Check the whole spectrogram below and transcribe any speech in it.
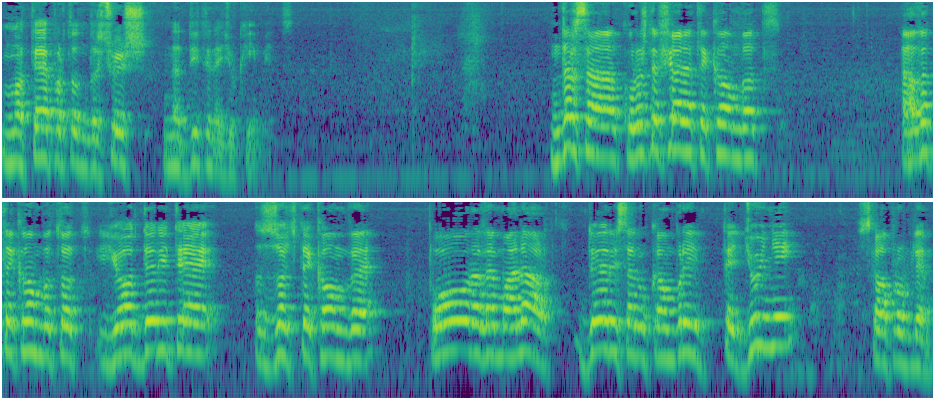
Më tepër të ndriçojsh në ditën e gjykimit. Ndërsa kur është fjala te këmbët, edhe te këmbët thot, jo deri te zogjt e këmbëve, por edhe më lart, derisa nuk ka mbrri te gjunjë, s'ka problem.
